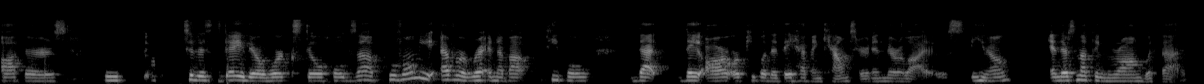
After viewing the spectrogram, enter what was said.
authors who to this day their work still holds up who've only ever written about people that they are or people that they have encountered in their lives you know? And there's nothing wrong with that.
